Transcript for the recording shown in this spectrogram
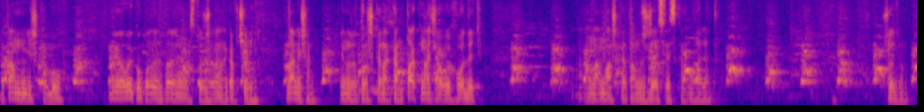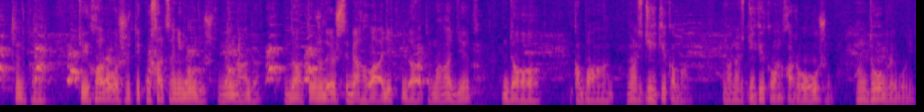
І там мішка був. Ми його викупили, тепер він у нас тут живе на ковчегі. Да, Мішань? Він вже трошки на контакт почав виходити. А Машка там з Джесі скандалять. Что ты? Ну, ты кому? Ты хороший, ты кусаться не будешь, не надо. Да, ты уже даешь себя гладить, да, ты молодец. Да, кабан, у нас дикий кабан. Да, у нас дикий кабан, хороший, он добрый будет.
